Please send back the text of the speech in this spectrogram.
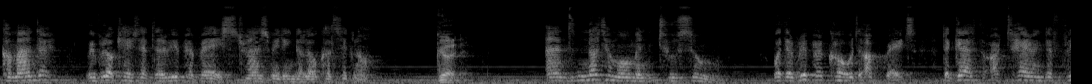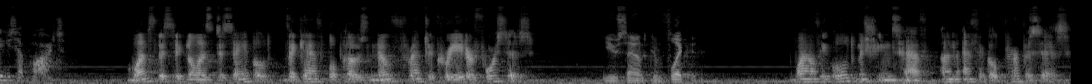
Commander, we've located the Reaper base transmitting the local signal. Good. And not a moment too soon. With the Reaper code upgrades, the Geth are tearing the fleet apart. Once the signal is disabled, the Geth will pose no threat to Creator forces. You sound conflicted. While the old machines have unethical purposes,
